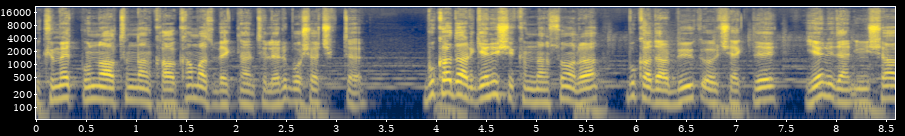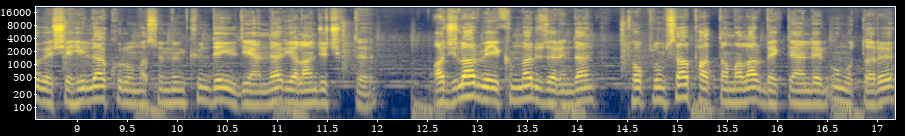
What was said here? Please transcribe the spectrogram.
Hükümet bunun altından kalkamaz beklentileri boşa çıktı. Bu kadar geniş yıkımdan sonra bu kadar büyük ölçekli yeniden inşa ve şehirler kurulması mümkün değil diyenler yalancı çıktı. Acılar ve yıkımlar üzerinden toplumsal patlamalar bekleyenlerin umutları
